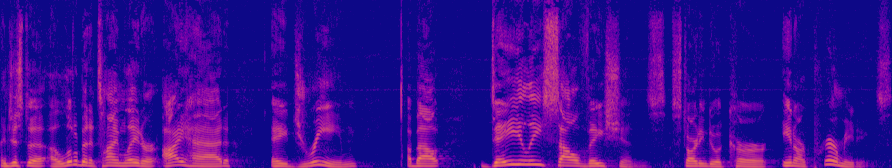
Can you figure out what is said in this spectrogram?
and just a, a little bit of time later, I had a dream about daily salvations starting to occur in our prayer meetings.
